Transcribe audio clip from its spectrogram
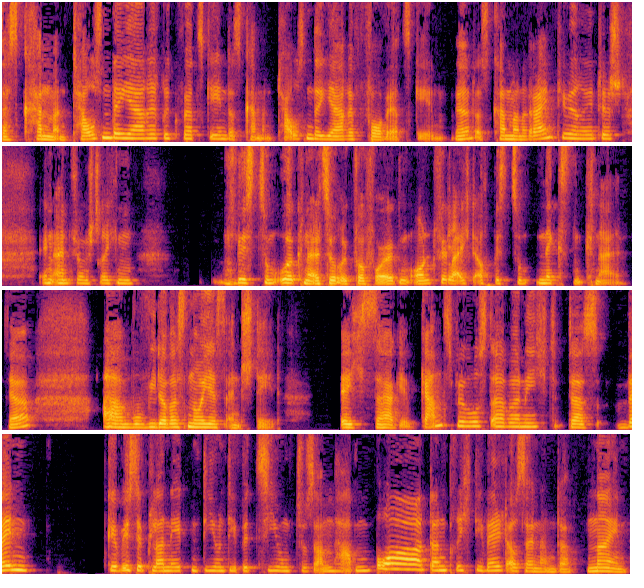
Das kann man tausende Jahre rückwärts gehen, das kann man tausende Jahre vorwärts gehen. Ja, das kann man rein theoretisch in Anführungsstrichen bis zum Urknall zurückverfolgen und vielleicht auch bis zum nächsten Knall, ja, äh, wo wieder was Neues entsteht. Ich sage ganz bewusst aber nicht, dass wenn gewisse Planeten die und die Beziehung zusammen haben, boah, dann bricht die Welt auseinander. Nein,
